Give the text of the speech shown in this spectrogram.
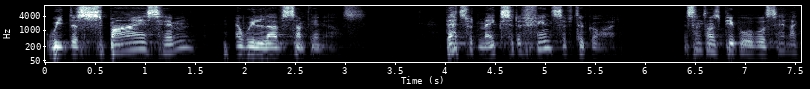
We despise him and we love something else. That's what makes it offensive to God. And sometimes people will say, like,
